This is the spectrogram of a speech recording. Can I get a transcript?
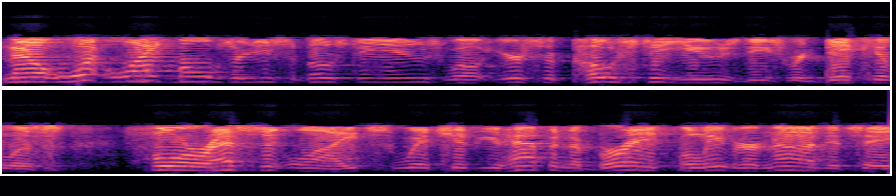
Now, what light bulbs are you supposed to use? Well, you're supposed to use these ridiculous fluorescent lights, which if you happen to break, believe it or not, it's a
